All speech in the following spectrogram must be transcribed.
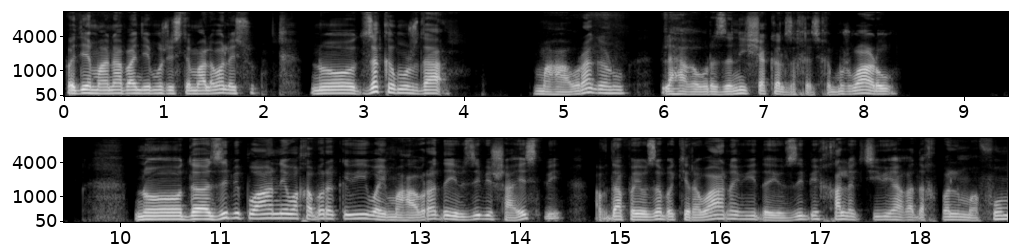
په دې معنا باندې موږ استعمالولای شو نو ځکه موږ دا محاوره ګڼو له هغه ورځني شکل څخه چې موږ واړو نو د ژبې پوهان یوه خبره کوي وایي محاوره د یو ژبې ښایست وي او دا په یو ژبه کې روانه وي د یو ژبې خلک چې وي هغه د خپل مفهوم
